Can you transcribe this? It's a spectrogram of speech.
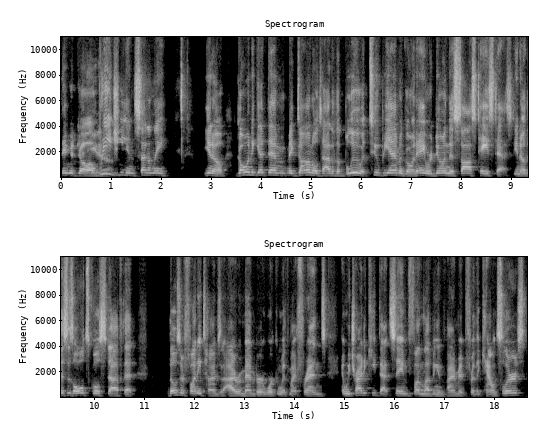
they would go a Ouija and suddenly you know, going to get them McDonald's out of the blue at 2 p.m. and going, hey, we're doing this sauce taste test. You know, this is old school stuff that those are funny times that I remember working with my friends. And we try to keep that same fun loving environment for the counselors.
